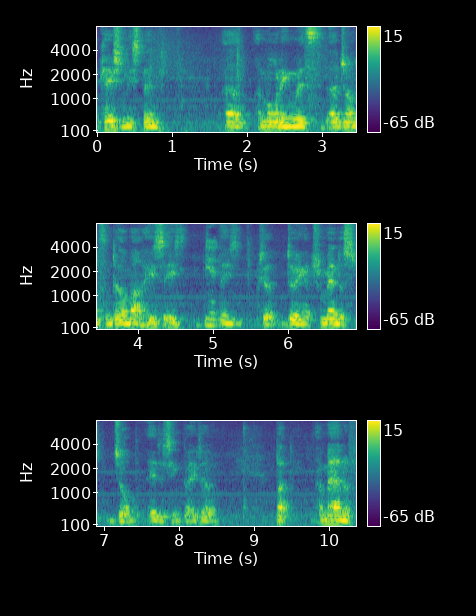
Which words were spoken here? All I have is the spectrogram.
occasionally spend uh, a morning with uh, Jonathan Del Mar. He's, he's Yes. He's uh, doing a tremendous job editing Beethoven, but a man of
